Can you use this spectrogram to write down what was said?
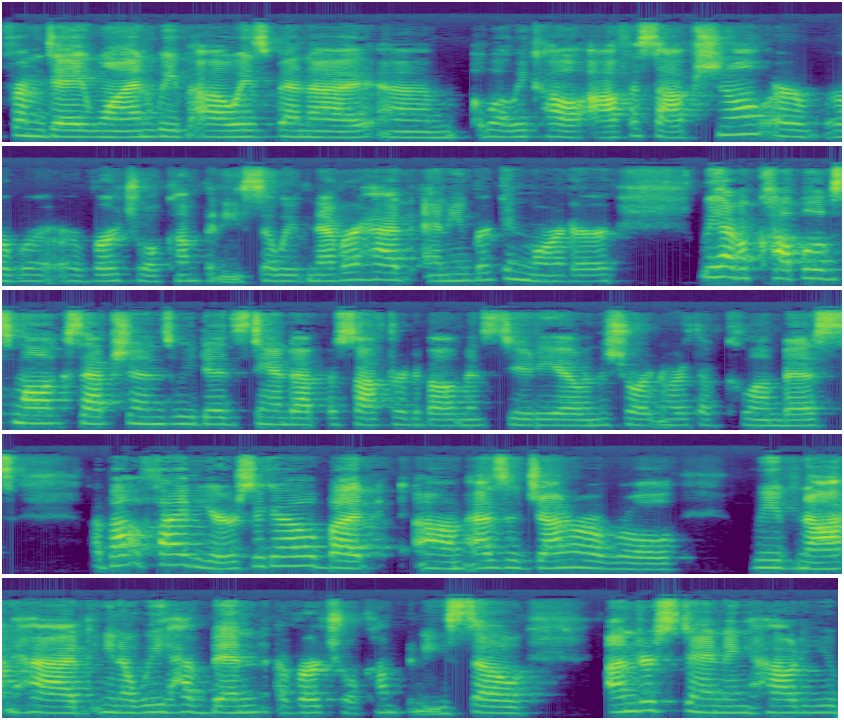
from day one. We've always been a um, what we call office optional or, or, or, virtual company. So we've never had any brick and mortar. We have a couple of small exceptions. We did stand up a software development studio in the short north of columbus about five years ago. But um, as a general rule we've not had you know we have been a virtual company. So understanding how do you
